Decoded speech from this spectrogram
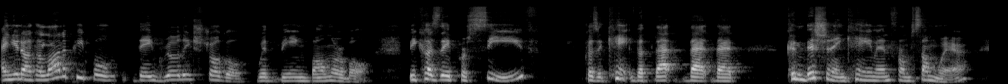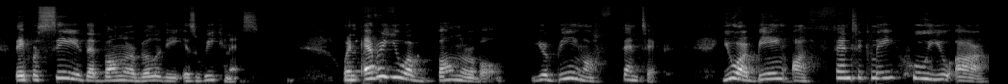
And you know, a lot of people they really struggle with being vulnerable because they perceive because it came that that that that conditioning came in from somewhere. They perceive that vulnerability is weakness. Whenever you are vulnerable, you're being authentic. You are being authentically who you are.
